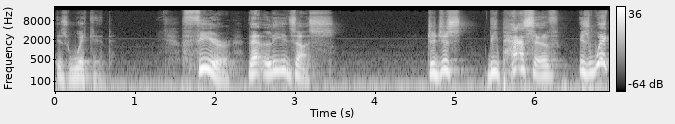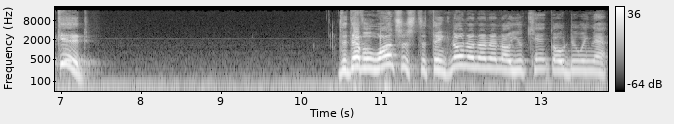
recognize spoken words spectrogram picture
is wicked. Fear that leads us to just be passive is wicked. The devil wants us to think, no, no, no, no, no, you can't go doing that.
